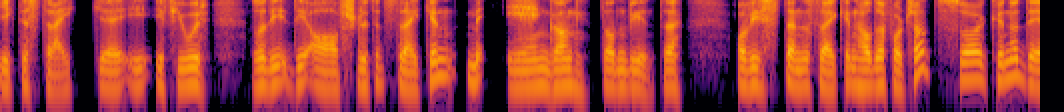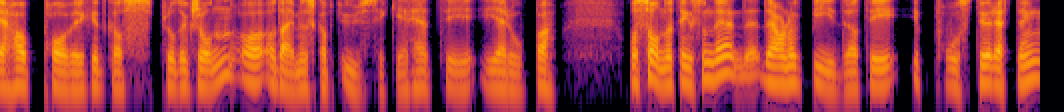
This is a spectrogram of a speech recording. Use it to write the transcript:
gikk til streik eh, i, i fjor. Altså de, de avsluttet streiken med en gang da den begynte. Og hvis denne streiken hadde fortsatt, så kunne det ha påvirket gassproduksjonen og, og dermed skapt usikkerhet i, i Europa. Og sånne ting som det, det har nok bidratt i, i positiv retning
